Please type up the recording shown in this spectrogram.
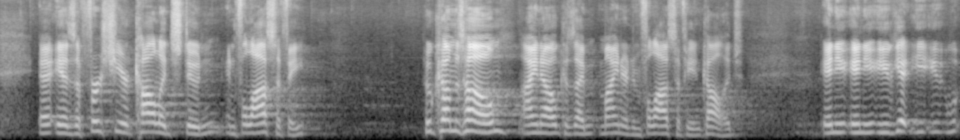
is a first year college student in philosophy who comes home. I know because I minored in philosophy in college. And you, and you, you get, you,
